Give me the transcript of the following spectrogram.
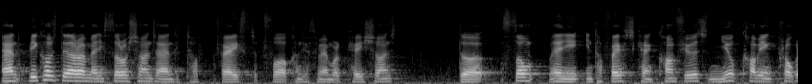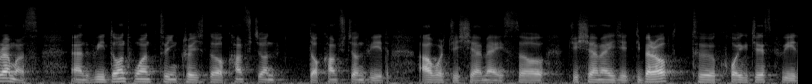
and because there are many solutions and interfaces for continuous memory allocations, the so many interfaces can confuse new coming programmers, and we don't want to increase the confusion the confusion with our GCMA. So GCMA is developed to coexist with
